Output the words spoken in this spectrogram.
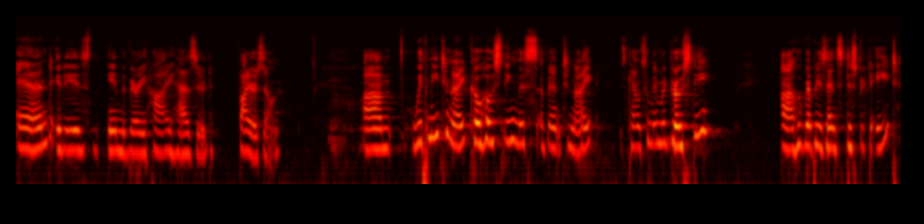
and it is in the very high hazard fire zone. Um, with me tonight, co-hosting this event tonight, is Councilmember Droste, uh, who represents District 8.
